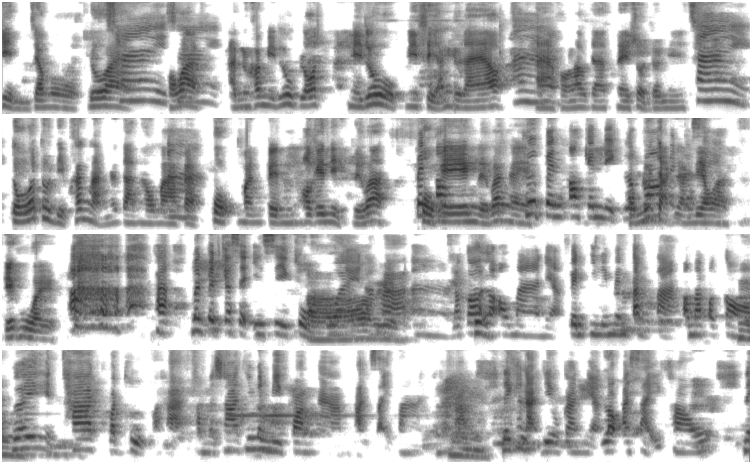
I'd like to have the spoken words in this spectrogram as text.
กลิ่นจมูกด้วยใช่เพราะว่าใช่อันนู้นเขามีรูปรสมีรูปมีเสียงอยู่แล้วอ่าอ่าของเราจะในส่วนตรงนี้ใช่ตัววัตถุดิบข้างหลังอาจารย์เอามาอ่าแบบปลูกมันเป็นออร์แกนิก หรือว่าเป็นปลูกออเองหรือว่าไง คือเป็นออร์แกนิกผแล้วมก็รู้จักอย่างเดียวอะเอ็กฮวยค่ะมันเป็นเกษตรอินทรีย์กลุ่มอ๋อด้วยนะคะโอเคอ่าแล้วก็เราเอามาเนี่ยเป็นอิเลเมนต์ต่างๆ เอามาประกอบอืมเพื่อให้เห็นธาตุวัตถุอะค่ะธรรมชาติที่มันมีความงามผ่านสายตาเนี่ยนะอืคะมในขณะเดียวกันเนี่ยเราอาศัยเขาใน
